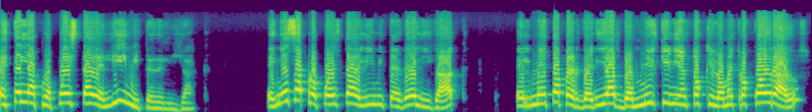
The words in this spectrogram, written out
Esta es la propuesta de límite del IGAC. En esa propuesta de límite del IGAC, el Meta perdería 2.500 kilómetros cuadrados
